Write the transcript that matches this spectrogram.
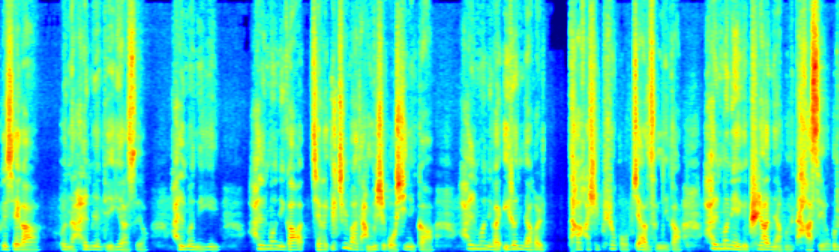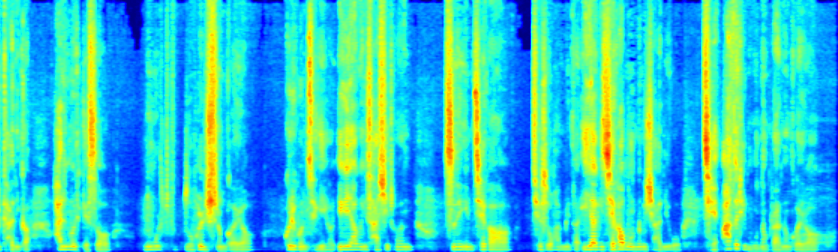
그래서 제가 어느 날 할머니한테 얘기했어요. 할머니, 할머니가 제가 일주일마다 한 번씩 오시니까 할머니가 이런 약을 다 가실 필요가 없지 않습니까? 할머니에게 필요한 약을 다 가세요. 그렇게 하니까 할머니께서 눈물 뚝뚝 흘리시는 거예요. 그리고 제가 이 약이 사실은 선생님 제가 죄송합니다. 이 약이 제가 먹는 것이 아니고 제 아들이 먹는 거라는 거예요.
